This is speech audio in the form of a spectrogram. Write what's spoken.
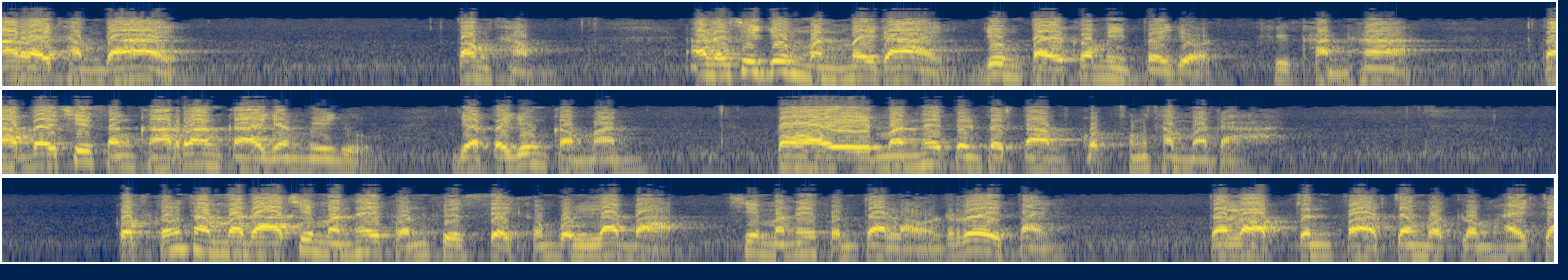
อะไรทำได้ ต้องทำ อะไรที่ยุ่งมันไม่ได้ ยุ่งไปก็มีประโยชน์คือขันห้าตราบใดที่สังขารร่างกายยังมีอยู่ อย่าไปยุ่งกับมัน ปล่อยมันให้เป็นไปตามกฎของธรรมดากฎของธรรมดาที่มันให้ผลคือเศษของบุญและบาปที่มันให้ผลแต่เราเรื่อยไป ตลอดจนฝ่าจะหมดลมหายใจ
